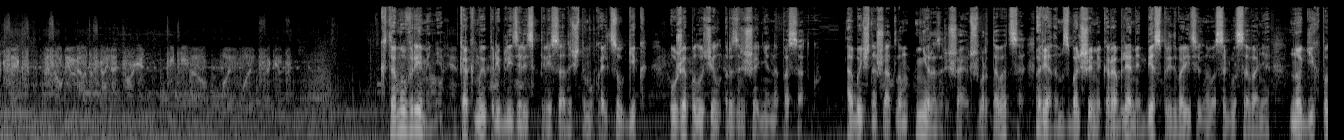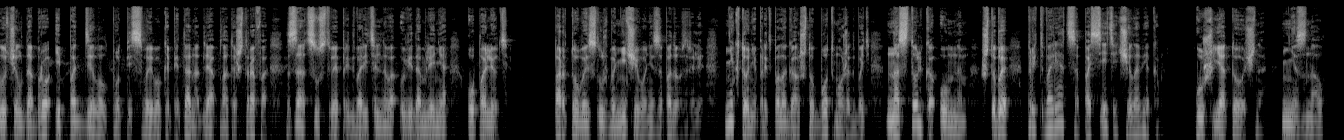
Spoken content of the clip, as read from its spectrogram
Track 6. Missile inbound to Skynet target. TTO 11 seconds. К тому времени, как мы приблизились к пересадочному кольцу, ГИК уже получил разрешение на посадку. Обычно шаттлам не разрешают швартоваться рядом с большими кораблями без предварительного согласования, но ГИК получил добро и подделал подпись своего капитана для оплаты штрафа за отсутствие предварительного уведомления о полете. Портовые службы ничего не заподозрили. Никто не предполагал, что бот может быть настолько умным, чтобы притворяться по сети человеком. Уж я точно не знал.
